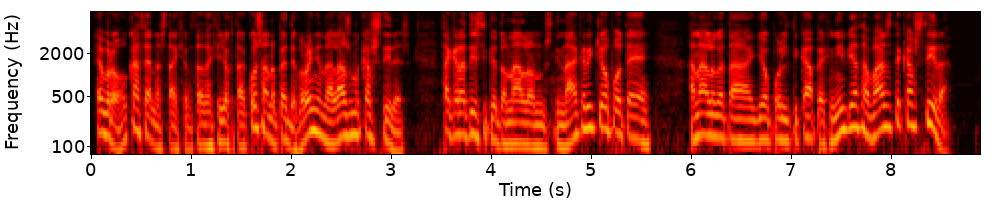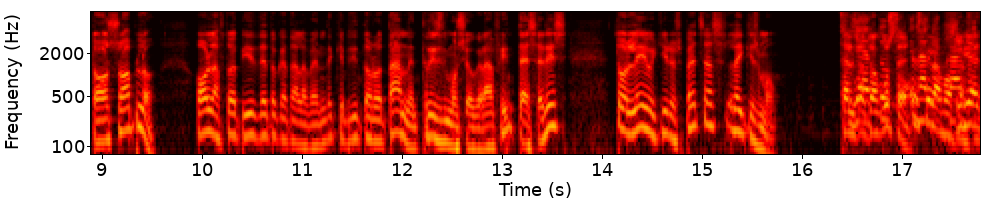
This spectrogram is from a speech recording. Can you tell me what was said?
ευρώ. Ο καθένας τα έχει αυτά τα 1.800 ανά πέντε χρόνια να αλλάζουμε καυστήρες. Θα κρατήσετε και τον άλλον στην άκρη και όποτε ανάλογα τα γεωπολιτικά παιχνίδια θα βάζετε καυστήρα. Τόσο απλό. Όλο αυτό επειδή δεν το καταλαβαίνετε και επειδή το ρωτάνε τρεις δημοσιογράφοι, τέσσερις, το λέει ο κύριος Πέτσας λαϊκισμό. Θέλετε να το ακούσετε. να το κάνουμε.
